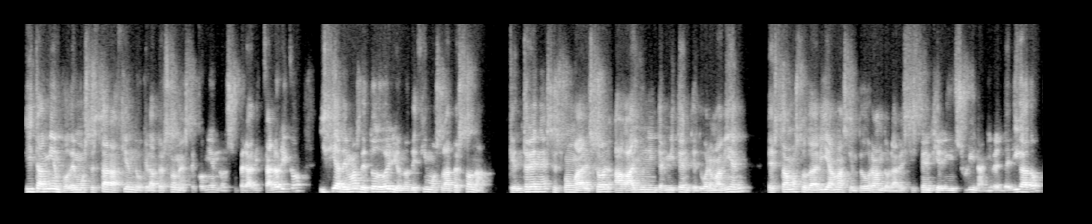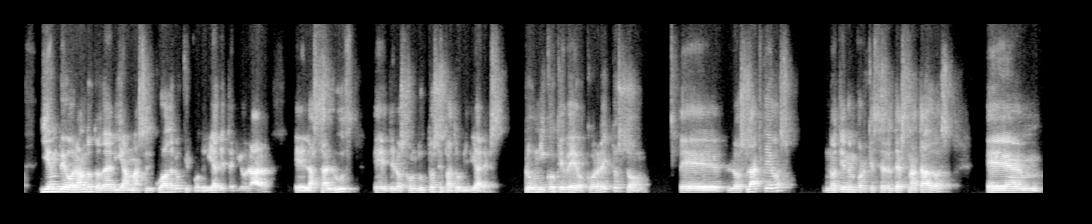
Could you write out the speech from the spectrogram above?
y también podemos estar haciendo que la persona esté comiendo el superávit calórico y si además de todo ello no decimos a la persona que entrene, se exponga al sol, haga ayuno intermitente, duerma bien, estamos todavía más empeorando la resistencia a la insulina a nivel del hígado y empeorando todavía más el cuadro que podría deteriorar eh, la salud eh, de los conductos hepatobiliares. Lo único que veo correcto son eh, los lácteos, no tienen por qué ser desnatados. Em,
